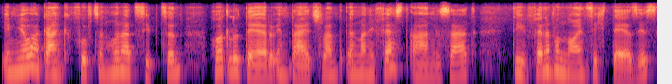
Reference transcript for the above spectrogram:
Im Jahrgang 1517 hat Lutero in Deutschland ein Manifest angesagt, die 95 Thesis,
